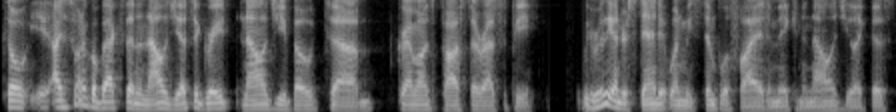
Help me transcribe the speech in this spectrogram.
so I just want to go back to that analogy. That's a great analogy about um, grandma's pasta recipe. We really understand it when we simplify it and make an analogy like this.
